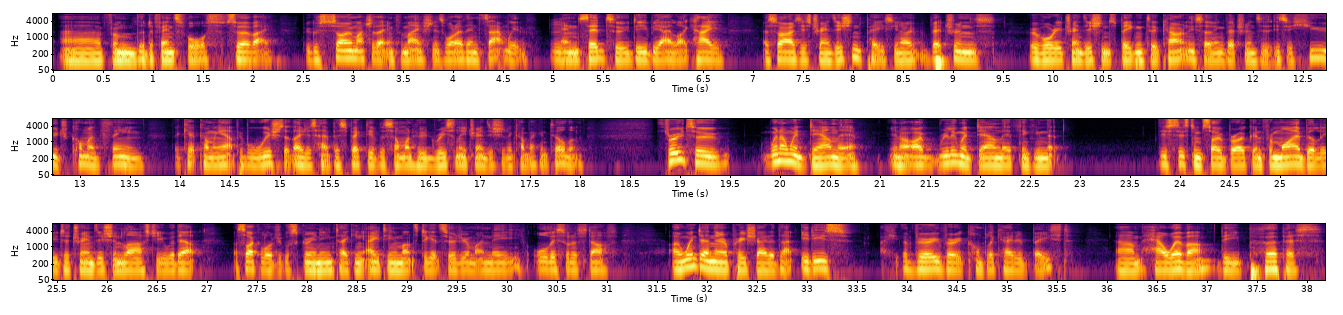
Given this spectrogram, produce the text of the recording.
uh, from the Defence Force survey because so much of that information is what I then sat with and said to DVA, like, hey, as far as this transition piece, you know, veterans who have already transitioned, speaking to currently serving veterans is, a huge common theme that kept coming out. People wish that they just had perspective as someone who'd recently transitioned and come back and tell them through to when I went down there, you know, I really went down there thinking that this system's so broken from my ability to transition last year without a psychological screening, taking 18 months to get surgery on my knee, all this sort of stuff. I went down there and appreciated that. It is a very, very complicated beast. Um, however, the purpose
